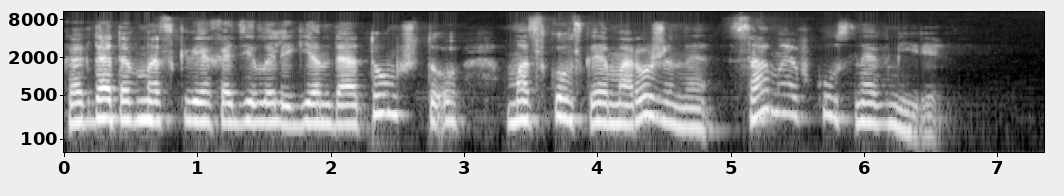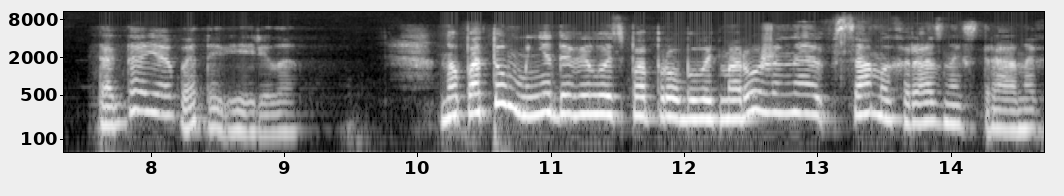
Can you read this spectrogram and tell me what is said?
Когда-то в Москве ходила легенда о том, что московское мороженое самое вкусное в мире. Тогда я в это верила. Но потом мне довелось попробовать мороженое в самых разных странах,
